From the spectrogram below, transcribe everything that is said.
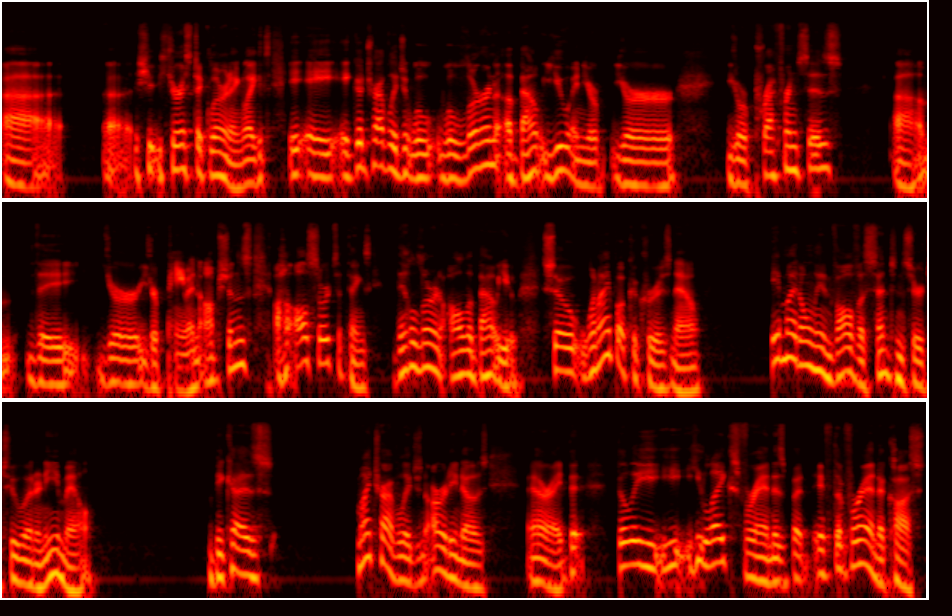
uh, uh, heuristic learning. Like it's a, a good travel agent will will learn about you and your your your preferences, um, the your your payment options, all, all sorts of things. They'll learn all about you. So when I book a cruise now, it might only involve a sentence or two in an email, because my travel agent already knows. All right, but Billy he, he likes verandas, but if the veranda costs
